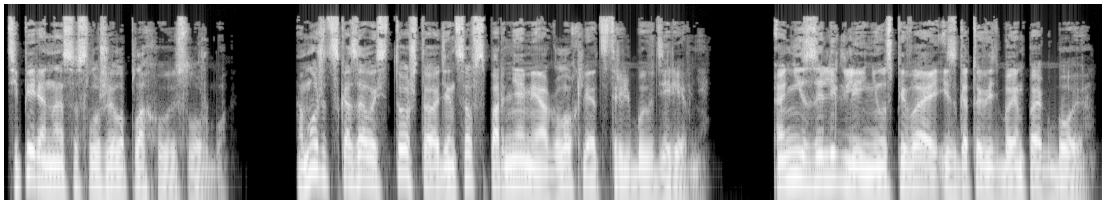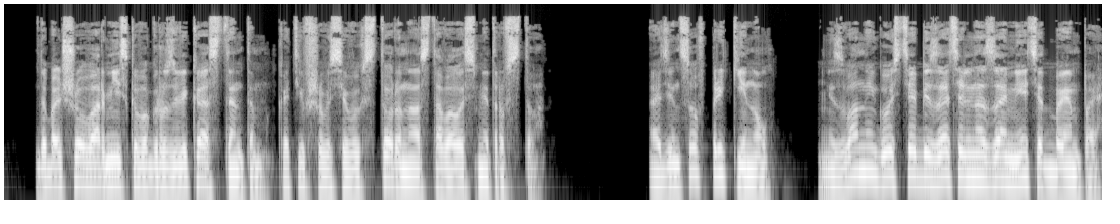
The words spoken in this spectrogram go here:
Теперь она сослужила плохую службу. А может, сказалось то, что Одинцов с парнями оглохли от стрельбы в деревне. Они залегли, не успевая изготовить БМП к бою. До большого армейского грузовика с тентом, катившегося в их сторону, оставалось метров сто. Одинцов прикинул. Незваные гости обязательно заметят БМП,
